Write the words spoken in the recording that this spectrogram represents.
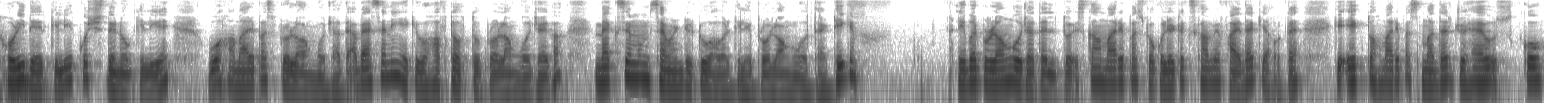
थोड़ी देर के लिए, कुछ दिनों के लिए वो हमारे पास प्रोलॉन्ग हो जाता है। अब ऐसा नहीं है कि वो हफ्तों हफ्तों प्रोलॉन्ग हो जाएगा मैक्सिमम सेवेंटी टू आवर के लिए प्रोलॉन्ग होता है, ठीक है? लेबर प्रोलॉन्ग हो जाता है तो इसका हमारे पास टोकोलेटिक्स का हमें फ़ायदा क्या होता है कि एक तो हमारे पास मदर जो है उसको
